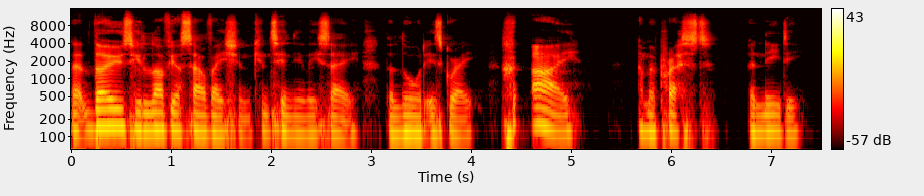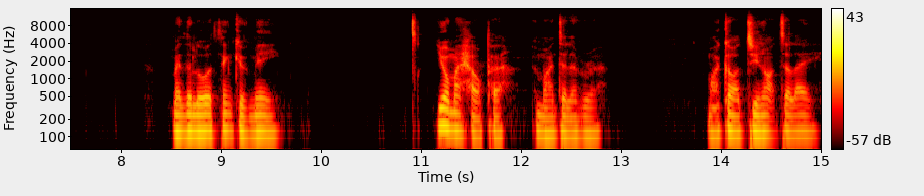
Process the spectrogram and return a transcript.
Let those who love your salvation continually say, The Lord is great. I am oppressed and needy. May the Lord think of me. You're my helper and my deliverer. My God, do not delay.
